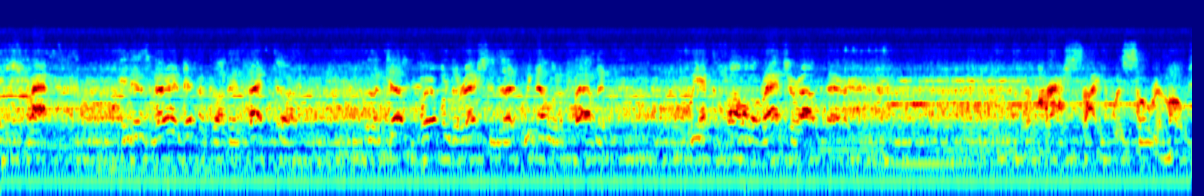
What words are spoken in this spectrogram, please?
it's flat. It is very difficult. In fact, uh, with just verbal directions that we never would have found it. We had to follow the rancher out there. The crash site was so remote,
